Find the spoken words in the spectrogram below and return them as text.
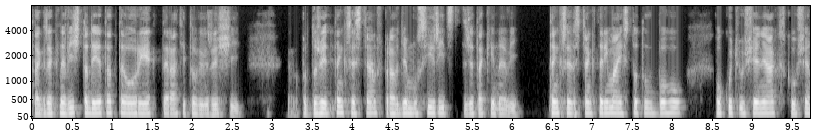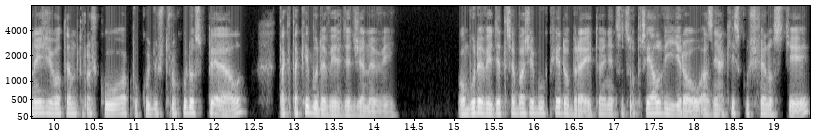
tak řekne, víš, tady je ta teorie, která ti to vyřeší. Protože ten křesťan v pravdě musí říct, že taky neví. Ten křesťan, který má jistotu v Bohu, pokud už je nějak zkoušený životem trošku a pokud už trochu dospěl, tak taky bude vědět, že neví. On bude vědět třeba, že Bůh je dobrý, to je něco, co přijal vírou a z nějaké zkušenosti.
